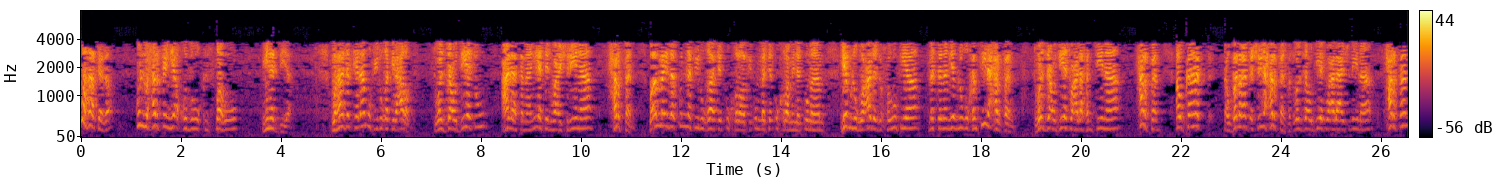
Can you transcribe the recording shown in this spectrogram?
وهكذا كل حرف يأخذ قسطه من الدية. وهذا الكلام في لغة العرب توزع الدية على ثمانية وعشرين حرفا. وأما إذا كنا في لغات أخرى في أمة أخرى من الأمم يبلغ عدد حروفها مثلا يبلغ خمسين حرفا. توزع الدية على خمسين حرفا. أو كانت أو بلغت عشرين حرفا فتوزع الدية على عشرين حرفا.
